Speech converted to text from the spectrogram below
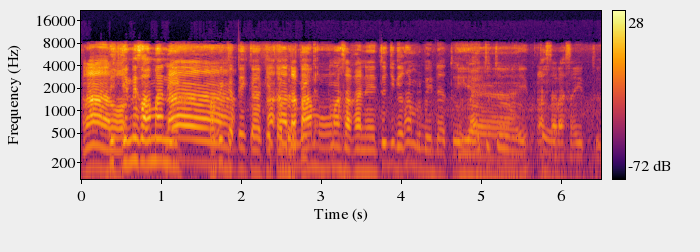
nah bikinnya sama nih. Nah, tapi ketika kita ah, ah, tapi bertamu. masakannya itu juga kan berbeda tuh. Nah Iya, itu tuh itu. rasa-rasa itu.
